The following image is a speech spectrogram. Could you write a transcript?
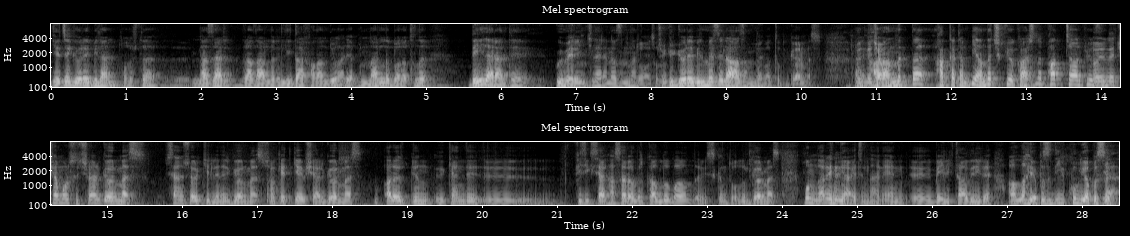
gece görebilen sonuçta e, lazer radarları, lidar falan diyorlar ya bunlarla donatılı değil herhalde Uber'inkiler en azından. Donatılı. Çünkü görebilmesi lazımdı. Donatılı görmez. Yani önüne, çam- karanlıkta hakikaten bir anda çıkıyor karşına pat çarpıyorsun. önüne çamur sıçrar görmez. Sensör kirlenir görmez. Soket gevşer görmez. Aracın e, kendi e, fiziksel hasar alır kablo bağında bir sıkıntı olur görmez. Bunlar en nihayetinde hani en e, beylik tabiriyle Allah yapısı değil kul yapısı Ya-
